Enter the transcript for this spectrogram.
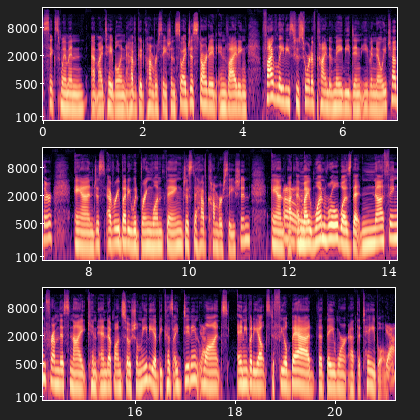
six women at my table and have good conversations. So I just started inviting five ladies who sort of kind of maybe didn't even know each other and just everybody would bring one thing just to have conversation. And oh. I, and my oh. one rule was that nothing from this night can end up on social media because I didn't yeah. want anybody else to feel bad that they weren't at the table. Yeah.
